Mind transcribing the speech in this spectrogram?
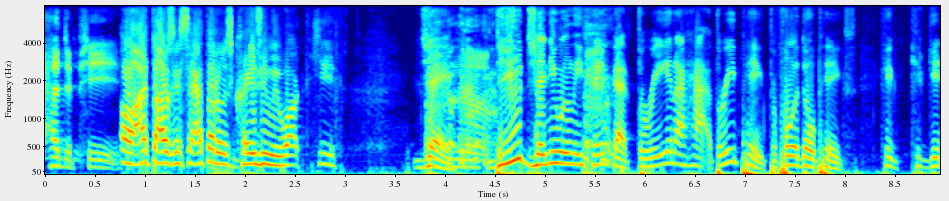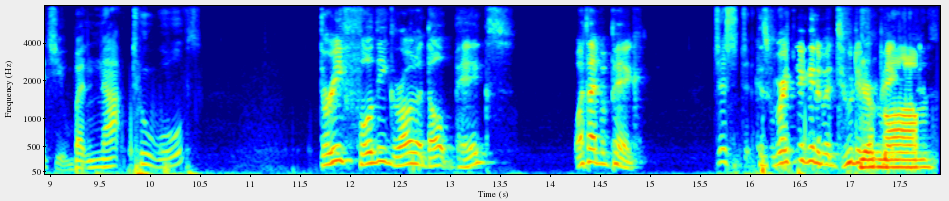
I had to pee. oh, I thought I was gonna say. I thought it was crazy. We walked Keith. Jay, do you genuinely think that three and a half, three pigs, the full adult pigs, could could get you, but not two wolves? Three fully grown adult pigs? What type of pig? Just Because we're thinking about two different. Your mom.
